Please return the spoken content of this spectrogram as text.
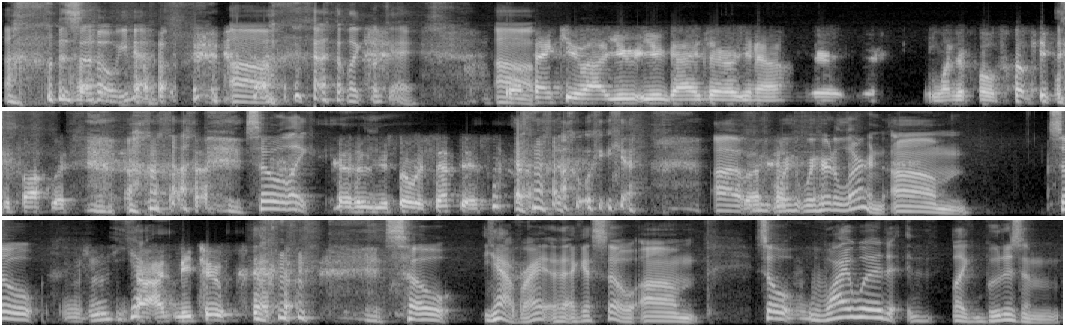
so yeah, uh, like okay. well, Uh, thank you. Uh, you you guys are you know you're wonderful people to talk with. so like you're so receptive. yeah. Uh, we're, we're here to learn. Um, so, yeah. Uh, me too. so yeah, right. I guess so. Um, so why would like Buddhism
